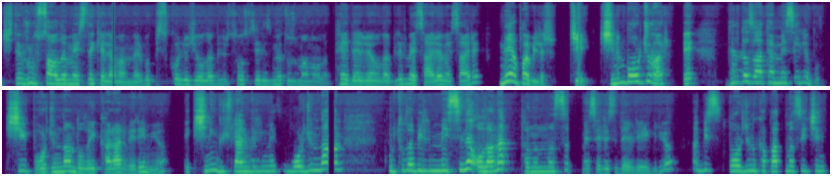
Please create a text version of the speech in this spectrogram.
işte, ruh sağlığı meslek elemanları, bu psikoloji olabilir, sosyal hizmet uzmanı ola PDR olabilir vs. vs. ne yapabilir ki? Kişinin borcu var. E, burada zaten mesele bu. Kişi borcundan dolayı karar veremiyor. E, kişinin güçlendirilmesi, borcundan kurtulabilmesine olanak tanınması meselesi devreye giriyor. Ha, biz borcunu kapatması için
